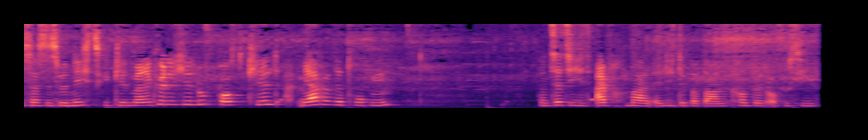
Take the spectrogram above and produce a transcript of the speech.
Das heißt, es wird nichts gekillt. Meine königliche Luftpost killt mehrere Truppen. Dann setze ich jetzt einfach mal Elite-Barbaren komplett offensiv.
